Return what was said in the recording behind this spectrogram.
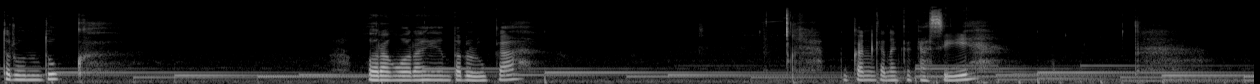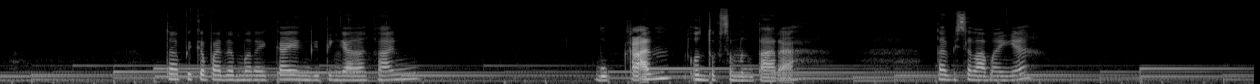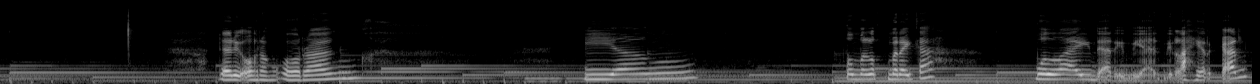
teruntuk orang-orang yang terluka. Bukan karena kekasih tapi kepada mereka yang ditinggalkan. Bukan untuk sementara tapi selamanya. Dari orang-orang yang memeluk mereka mulai dari dia dilahirkan.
